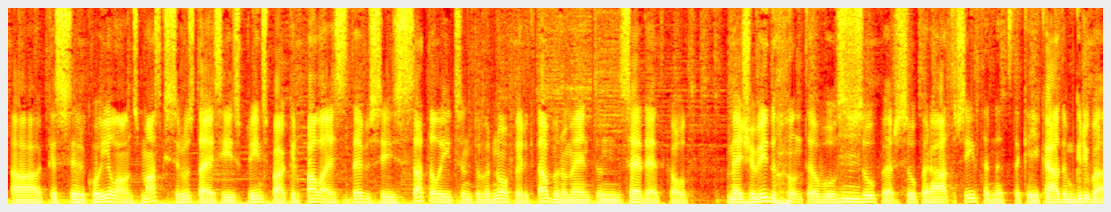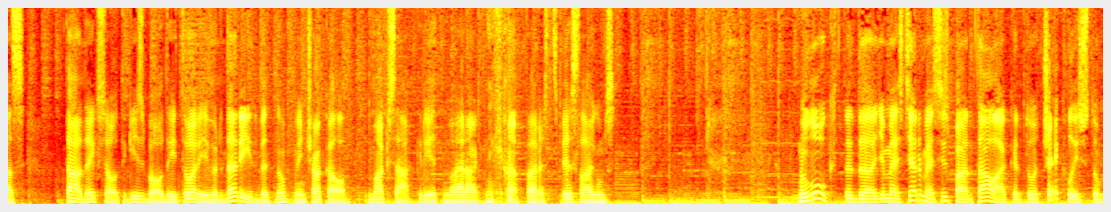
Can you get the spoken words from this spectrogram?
Uh, kas ir, ko Ilons Masks ir uztaisījis, principā, ir palaists debesīs satelīts, un tu vari nopirkt abonementu un sēdēt kaut kur meža vidū, un tev būs mm. super, super ātrs internets. Tā kā ja kādam gribās tādu eksotiku izbaudīt, to arī var darīt, bet nu, viņš atkal maksā krietni vairāk nekā parasts pieslēgums. Nu, lūk, tad, uh, ja mēs ķeramies vispār tālāk ar to checklistu,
